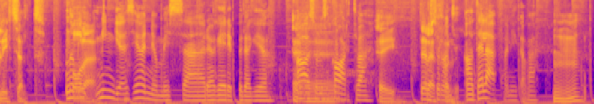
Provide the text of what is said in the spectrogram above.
lihtsalt no, pole. mingi asi on ju, mis äh, reageerib kuidagi ju. aa, sul on see kaart või? ei, telefon. aa, telefoniga või mm? -hmm.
